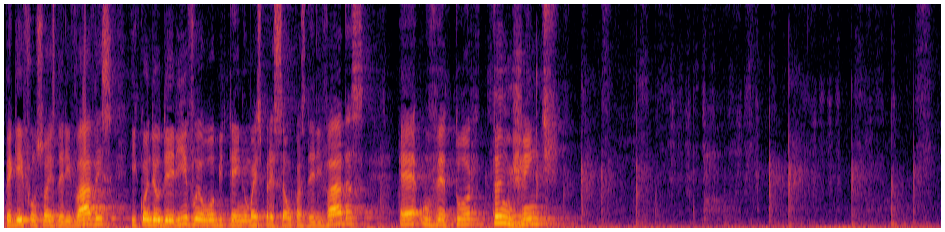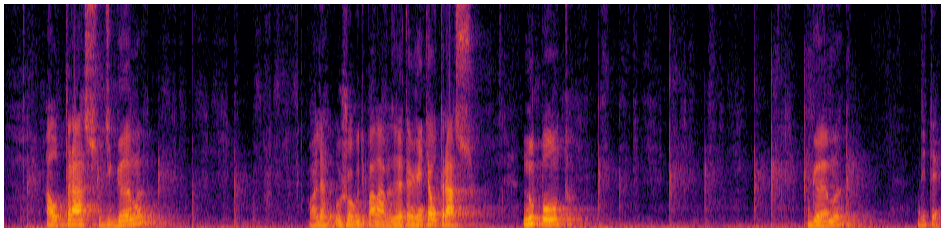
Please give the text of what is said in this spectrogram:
peguei funções deriváveis e quando eu derivo eu obtenho uma expressão com as derivadas, é o vetor tangente ao traço de gama. Olha o jogo de palavras, ele é tangente ao traço no ponto gama de t.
